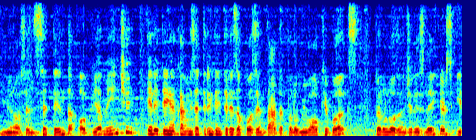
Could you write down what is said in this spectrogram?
1970, obviamente. Ele tem a camisa 33 aposentada pelo Milwaukee Bucks, pelo Los Angeles Lakers e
